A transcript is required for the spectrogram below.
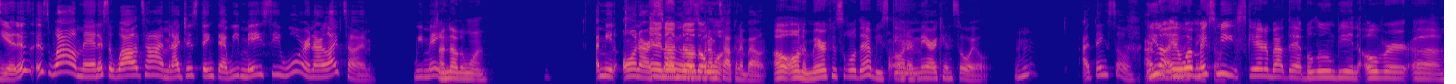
Yeah, this it's wild, man. It's a wild time, and I just think that we may see war in our lifetime. We may another one. I mean, on our And soil is what I'm talking about. Oh, on American soil, that'd be scary. On American soil. hmm I think so. I you know, and really what makes so. me scared about that balloon being over, uh,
